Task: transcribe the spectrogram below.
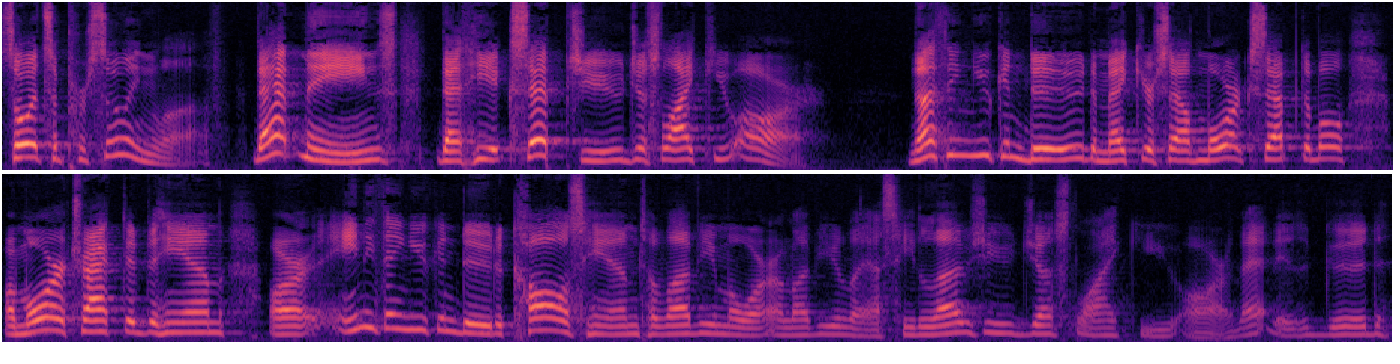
So it's a pursuing love. That means that He accepts you just like you are. Nothing you can do to make yourself more acceptable or more attractive to Him, or anything you can do to cause Him to love you more or love you less. He loves you just like you are. That is good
